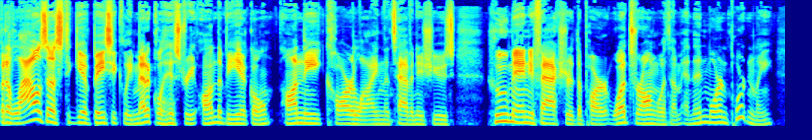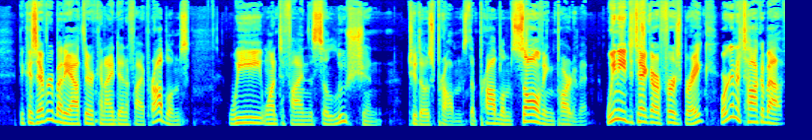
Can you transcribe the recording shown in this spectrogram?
but allows us to give basically medical history on the vehicle, on the car line that's having issues, who manufactured the part, what's wrong with them, and then more importantly, because everybody out there can identify problems, we want to find the solution to those problems, the problem solving part of it. We need to take our first break. We're going to talk about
